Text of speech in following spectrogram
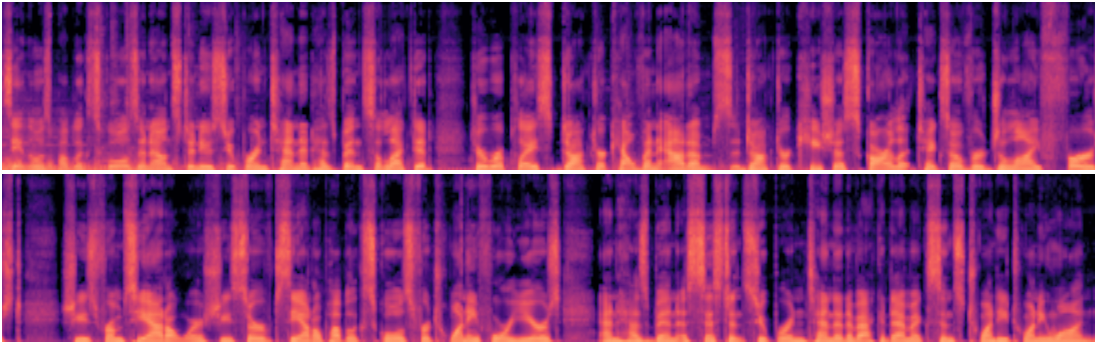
St. Louis Public Schools announced a new superintendent has been selected to replace Dr. Kelvin Adams. Dr. Keisha Scarlett takes over July 1st. She's from Seattle, where she served Seattle Public Schools for 24 years and has been assistant superintendent of academics since 2021.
